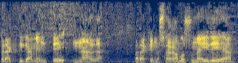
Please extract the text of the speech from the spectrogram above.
prácticamente nada. Para que nos hagamos una idea,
